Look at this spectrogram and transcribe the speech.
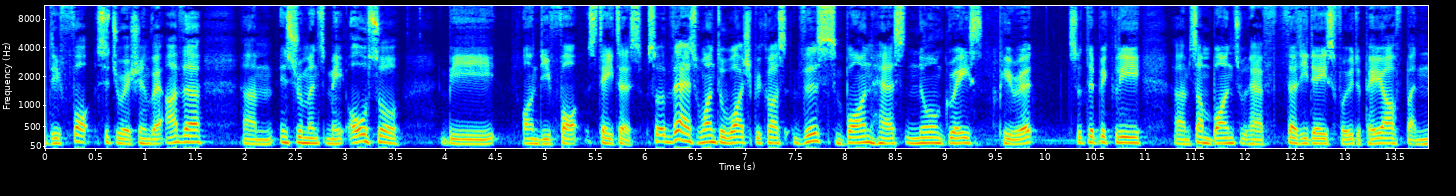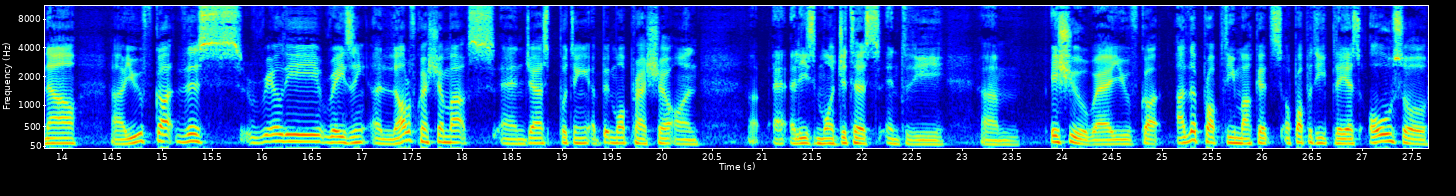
default situation where other um, instruments may also be on default status. So there's one to watch because this bond has no grace period. So typically, um, some bonds would have 30 days for you to pay off, but now uh, you've got this really raising a lot of question marks and just putting a bit more pressure on uh, at least more jitters into the um, issue where you've got other property markets or property players also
